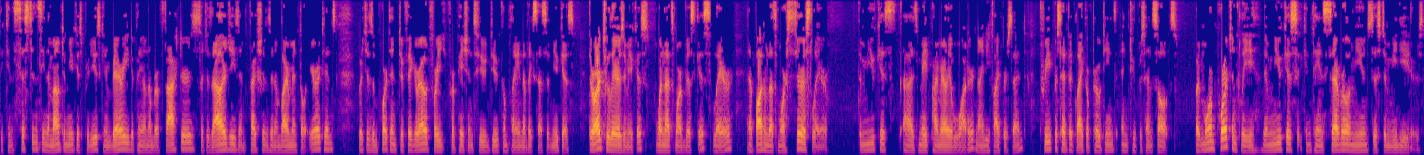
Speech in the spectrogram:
The consistency and the amount of mucus produced can vary depending on a number of factors, such as allergies, infections, and environmental irritants, which is important to figure out for, for patients who do complain of excessive mucus. There are two layers of mucus, one that's more viscous layer, and a bottom that's more serous layer. The mucus uh, is made primarily of water, 95%, 3% of glycoproteins, and 2% salts. But more importantly, the mucus contains several immune system mediators.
